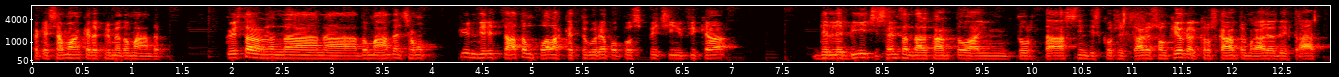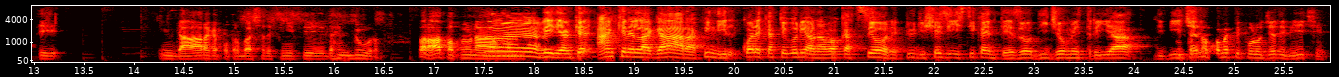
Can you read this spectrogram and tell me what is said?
Perché siamo anche alle prime domande. Questa è una- una domanda, diciamo, più indirizzata un po' alla categoria proprio specifica delle bici, senza andare tanto a intortarsi in discorsi strani. So anch'io che il cross country magari ha dei tratti in gara che potrebbero essere definiti da enduro, però è proprio una... ah, vedi, anche, anche nella gara, quindi quale categoria ha una vocazione più discesistica inteso di geometria di bici? intendo come tipologia di bici.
